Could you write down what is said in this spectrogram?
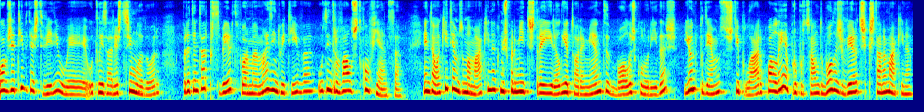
O objetivo deste vídeo é utilizar este simulador para tentar perceber de forma mais intuitiva os intervalos de confiança. Então, aqui temos uma máquina que nos permite extrair aleatoriamente bolas coloridas e onde podemos estipular qual é a proporção de bolas verdes que está na máquina.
